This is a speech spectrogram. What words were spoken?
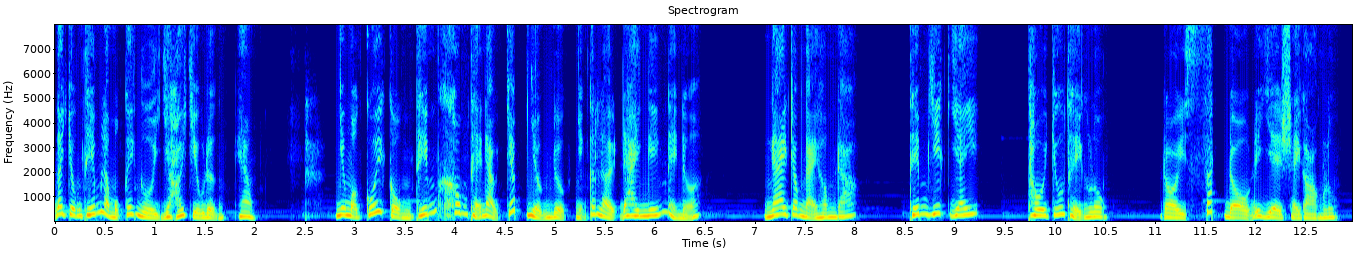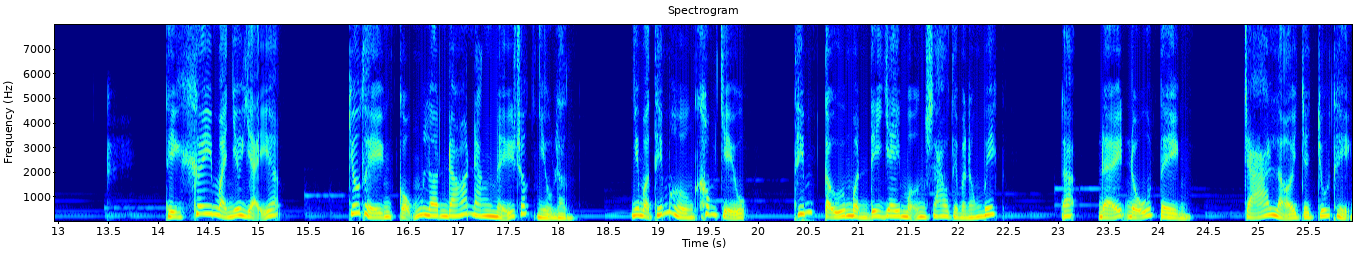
nói chung thím là một cái người giỏi chịu đựng, ha. Nhưng mà cuối cùng thím không thể nào chấp nhận được những cái lời đai nghiến này nữa. Ngay trong ngày hôm đó, thím viết giấy, thôi chú thiện luôn, rồi xách đồ đi về Sài Gòn luôn. Thì khi mà như vậy á Chú Thiện cũng lên đó năn nỉ rất nhiều lần. Nhưng mà thím Hường không chịu. Thím tự mình đi dây mượn sao thì mình không biết. Đó, Để đủ tiền trả lợi cho chú Thiện.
